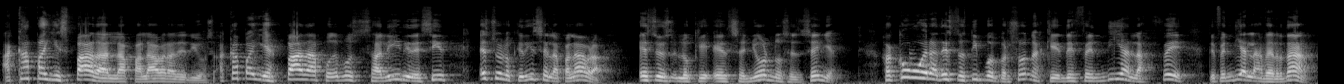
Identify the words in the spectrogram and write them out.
a capa y espada la palabra de Dios. A capa y espada podemos salir y decir, esto es lo que dice la palabra, esto es lo que el Señor nos enseña. Jacobo era de este tipo de personas que defendía la fe, defendía la verdad.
